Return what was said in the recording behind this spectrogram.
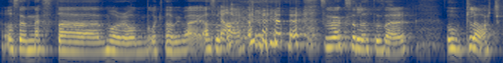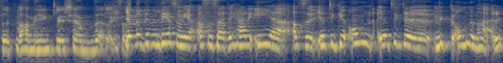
Och sen nästa morgon åkte han iväg. Alltså Ja. så, så det var också lite så här, oklart typ vad han egentligen kände liksom. Ja men det är väl det som är, alltså så här, det här är, alltså jag tycker om, jag tyckte mycket om den här.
